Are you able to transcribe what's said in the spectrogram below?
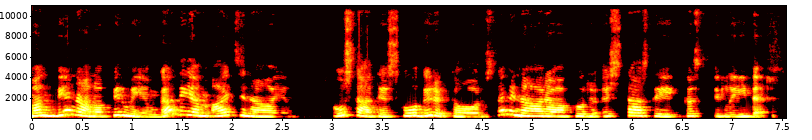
Man vienā no pirmajiem gadiem aicināja uzstāties skolu direktoru seminārā, kur es stāstīju, kas ir līderis.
